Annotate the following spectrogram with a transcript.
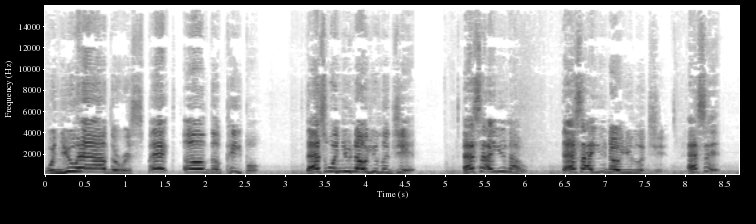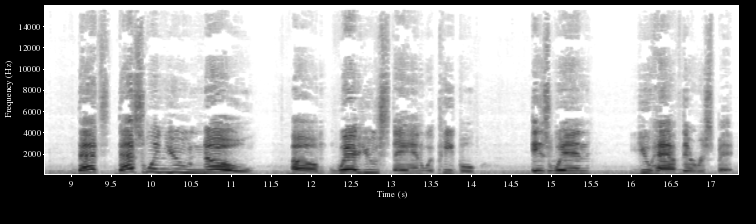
When you have the respect of the people, that's when you know you legit. That's how you know. That's how you know you legit. That's it. That's that's when you know um, where you stand with people is when you have their respect.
